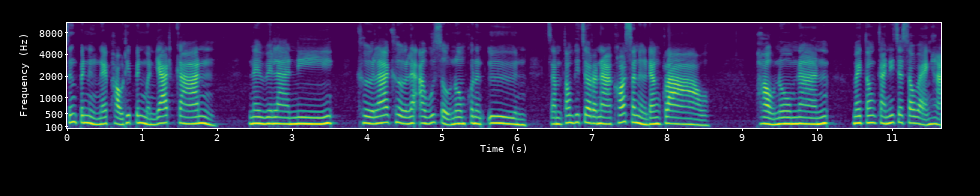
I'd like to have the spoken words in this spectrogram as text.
ซึ่งเป็นหนึ่งในเผ่าที่เป็นเหมือนญาติกัน ในเวลานี้ เคอล่าเคอและอาวุโสโนมคนอื่นๆจำต้องพิจารณาข้อเสนอดังกล่าว เผ่าโนมนั้นไม่ต้องการที่จะแสวงหา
